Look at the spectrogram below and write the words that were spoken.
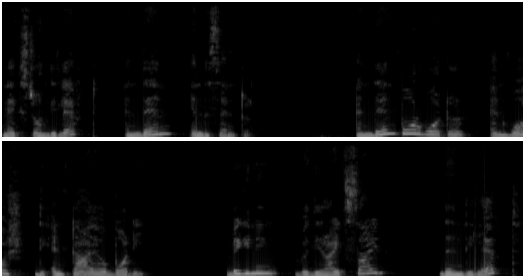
next on the left, and then in the center. And then pour water and wash the entire body, beginning with the right side, then the left,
